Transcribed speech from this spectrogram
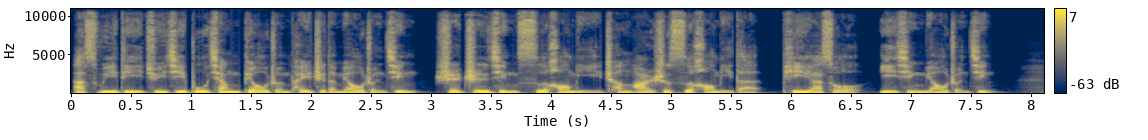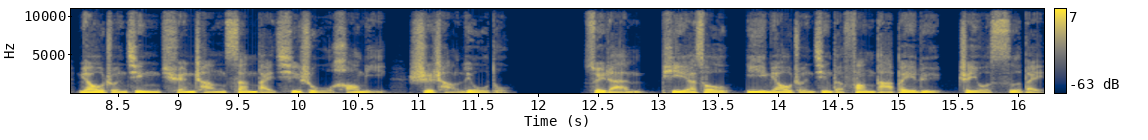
SVD 狙击步枪标准配置的瞄准镜是直径四毫米乘二十四毫米的 PSO 异形瞄准镜，瞄准镜全长三百七十五毫米，视场六度。虽然 PSO 异瞄准镜的放大倍率只有四倍，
